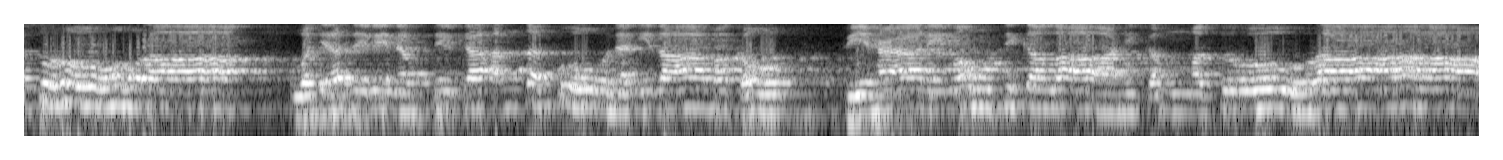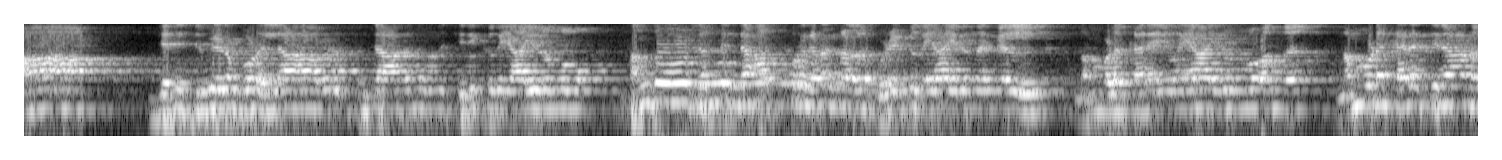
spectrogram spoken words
سرورا وجد لنفسك أن تكون إذا بكوا في حال موتك ضاحكا مسرورا ജനിച്ചു വീഴുമ്പോൾ എല്ലാവരും ചുറ്റാകെ നിന്ന് ചിരിക്കുകയായിരുന്നു സന്തോഷത്തിന്റെ അശ്രഗണങ്ങൾ ഒഴുക്കുകയായിരുന്നെങ്കിൽ നമ്മൾ കരയുകയായിരുന്നു അന്ന് നമ്മുടെ കരച്ചിലാണ്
